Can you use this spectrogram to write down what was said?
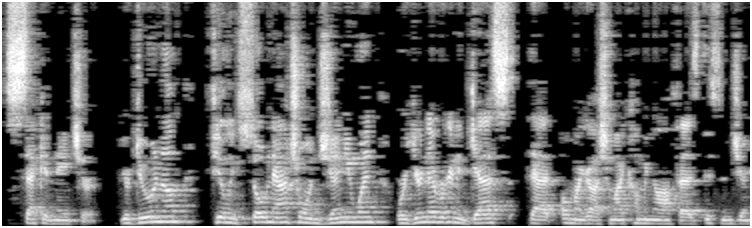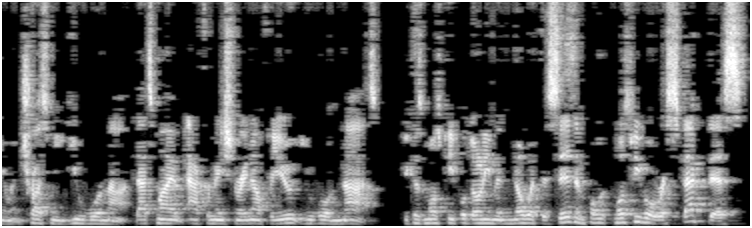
second nature. You're doing them feeling so natural and genuine where you're never going to guess that, oh my gosh, am I coming off as disingenuine? Trust me, you will not. That's my affirmation right now for you. You will not because most people don't even know what this is. And most people respect this.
